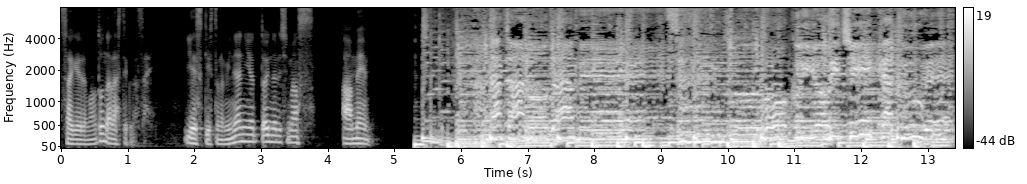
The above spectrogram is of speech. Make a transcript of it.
下げるものとならせてください。イエス・キリストの皆によってお祈りします。アーメン。なたのため。遠くより近くへ。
